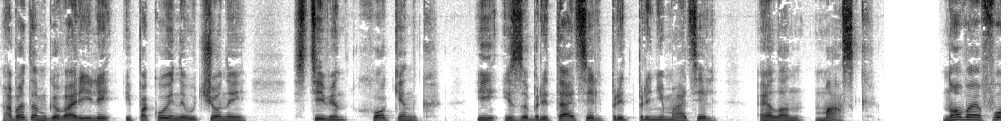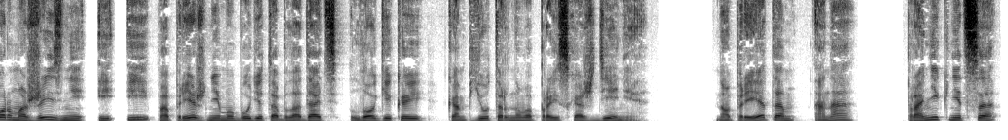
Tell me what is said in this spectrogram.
Об этом говорили и покойный ученый Стивен Хокинг, и изобретатель-предприниматель Элон Маск. Новая форма жизни ИИ по-прежнему будет обладать логикой компьютерного происхождения, но при этом она проникнется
